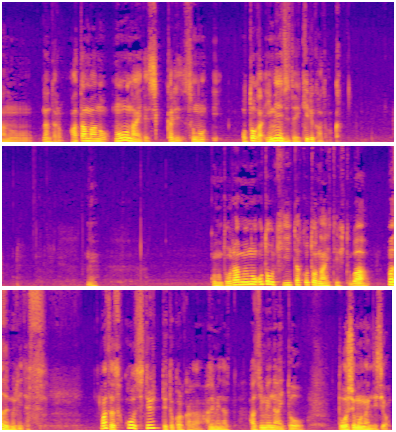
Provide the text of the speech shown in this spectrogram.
あの、なんだろう、頭の脳内でしっかりその音がイメージできるかどうか。このドラムの音を聞いたことないっていう人は、まず無理です。まずそこをしてるってところから始めな、始めないと、どうしようもないんですよ。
